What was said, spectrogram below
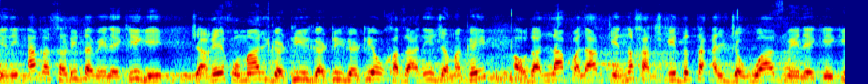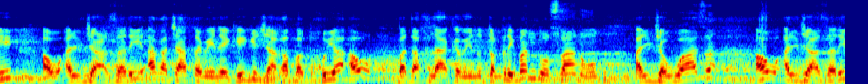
یعنی هغه سړی ته ویل کېږي چې هغه خو مال ګټي ګټي ګټي او خزاني جمع کوي او د الله په لار کې نه خرج کوي دته الجواز ویل کېږي او الجعزري هغه چاته ویل کېږي چې هغه بدخویا او بد اخلاق وي نو تقریبا دوستانو الجواز او الجعزري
